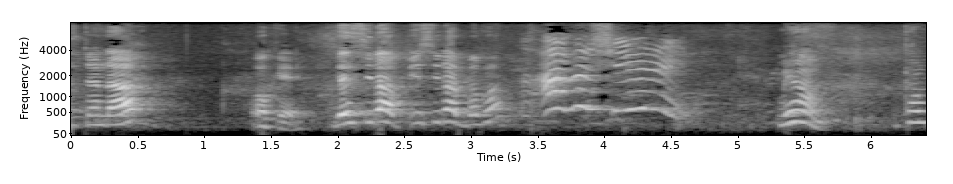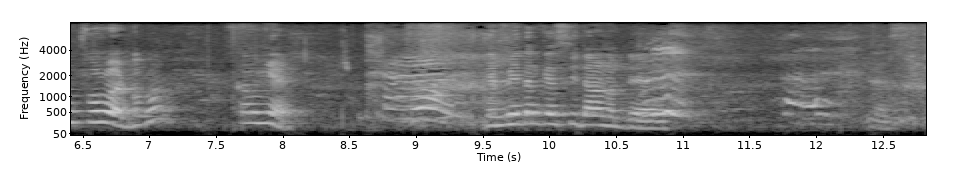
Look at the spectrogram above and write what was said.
stand up. Okay. Then sit up. You sit up, Baba. I'm a sheep. Miriam, come forward, Baba. Come here. Then Nathan can sit down up there. Yes.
